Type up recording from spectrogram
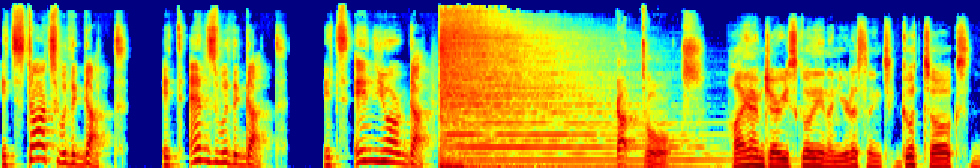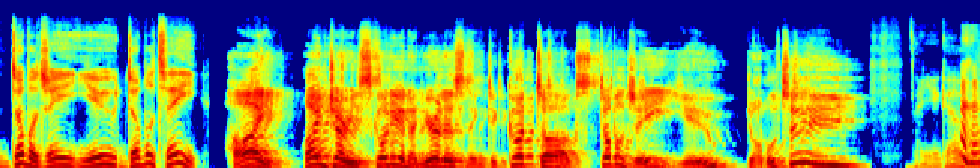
It starts with the gut. It ends with the gut. It's in your gut. Gut Talks. Hi, I'm Gerry Scullion, and you're listening to Gut Talks Double G U Double T. Hi, I'm Gerry Scullion, and you're listening to Gut Talks Double G U Double T. There you go.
